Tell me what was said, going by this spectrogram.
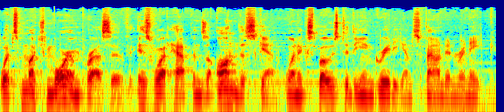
what's much more impressive is what happens on the skin when exposed to the ingredients found in Renique.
